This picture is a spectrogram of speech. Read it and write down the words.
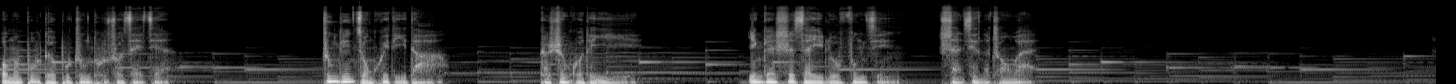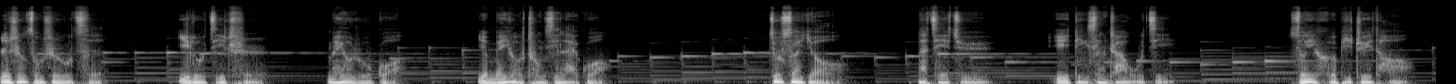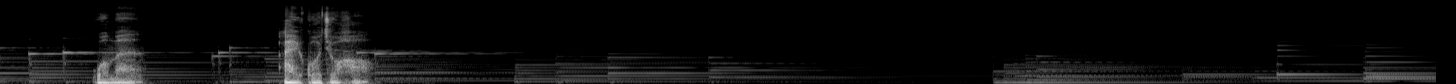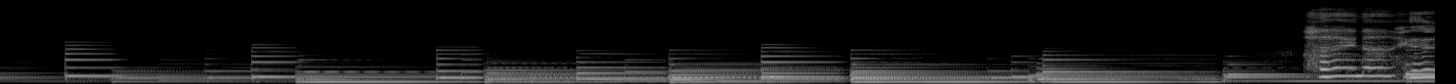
我们不得不中途说再见。终点总会抵达，可生活的意义，应该是在一路风景闪现的窗外。人生总是如此。一路疾驰，没有如果，也没有重新来过。就算有，那结局一定相差无几。所以何必追讨？我们爱过就好。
